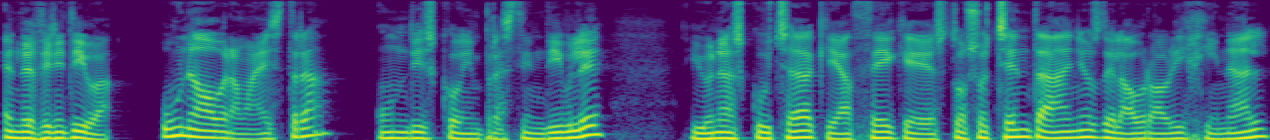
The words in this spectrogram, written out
En definitiva, una obra maestra, un disco imprescindible y una escucha que hace que estos 80 años de la obra original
